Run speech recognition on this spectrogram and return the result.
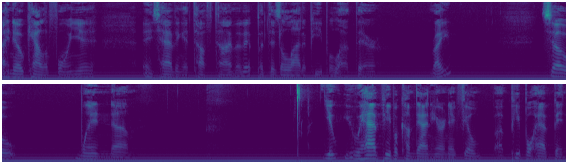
I know California is having a tough time of it, but there's a lot of people out there, right? So when um, you you have people come down here and they feel uh, people have been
